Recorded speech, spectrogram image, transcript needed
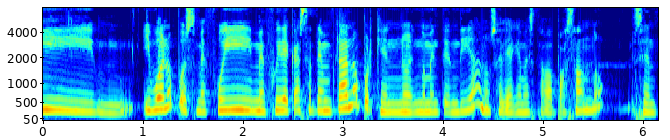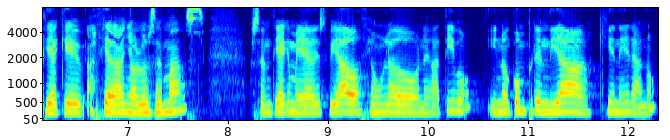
Y, bueno, pues me fui, me fui de casa temprano porque no, me entendía, no sabía qué me estaba pasando. Sentía que hacía daño a los demás, sentía que me había desviado hacia un lado negativo y no comprendía quién era, ¿no?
